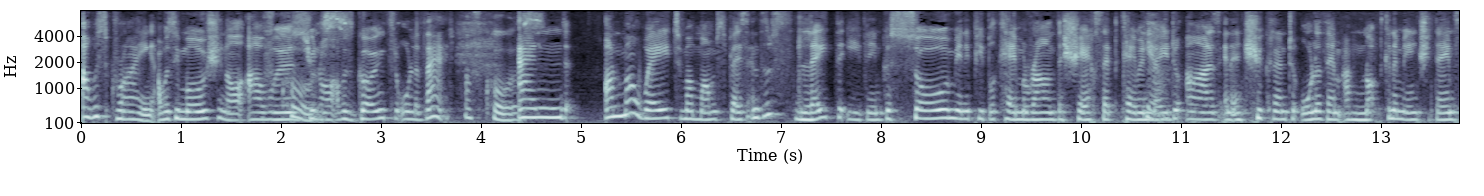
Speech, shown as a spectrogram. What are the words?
I was crying. I was emotional. I was, you know, I was going through all of that. Of course. And on my way to my mom's place, and it was late the evening because so many people came around, the sheikhs that came and yeah. made du'as, and, and shukran to all of them. I'm not going to mention names.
